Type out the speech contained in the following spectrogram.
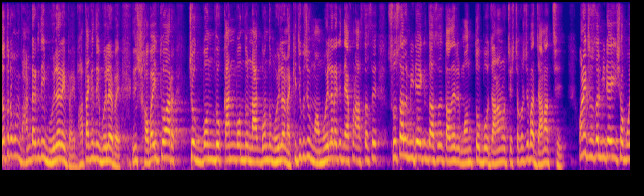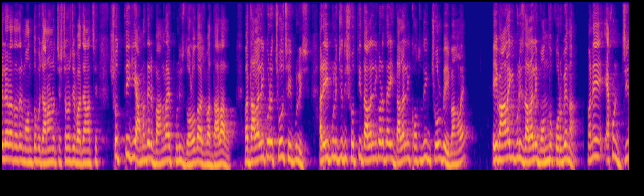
যত রকম ভাণ্ডার কিন্তু এই মহিলারাই পায়, ভাতা কিন্তু এই মহিলারা পায়। কিন্তু সবাই তো আর চোখ বন্ধ, কান বন্ধ, নাক বন্ধ মহিলা না, কিছু কিছু মহিলারা কিন্তু এখন আস্তে আস্তে সোশ্যাল মিডিয়ায় কিন্তু আস্তে আস্তে তাদের মন্তব্য জানানোর চেষ্টা করছে বা জানাচ্ছে। অনেক সোশ্যাল মিডিয়ায় সব মহিলারা তাদের মন্তব্য জানানোর চেষ্টা করছে বা জানাচ্ছে। সত্যি কি আমাদের বাংলায় পুলিশ দলদাস বা দালাল? বা দালালি করে চলছে এই পুলিশ? আর এই পুলিশ যদি সত্যি দালালি করে, তাই দালালি কতদিন চলবে এই বাংলায়? এই বাংলা কি পুলিশ দালালি বন্ধ করবে না? মানে এখন যে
